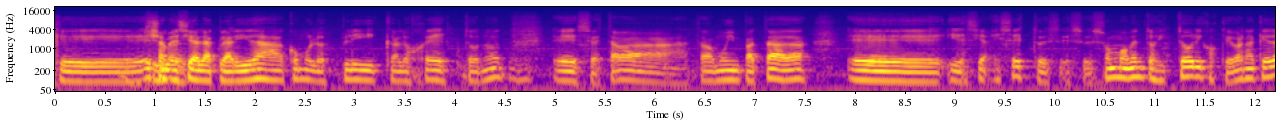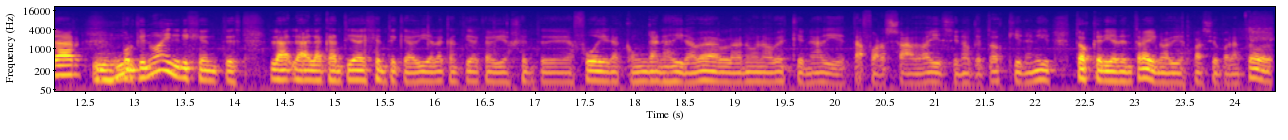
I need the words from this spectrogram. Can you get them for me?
que ella me decía la claridad, cómo lo explica, los gestos, ¿no? Estaba, estaba muy impactada eh, y decía, es esto, es, son momentos históricos que van a quedar, porque no hay dirigentes, la, la, cantidad de gente que había, la cantidad que había gente de afuera con ganas de ir a verla, no, no ves que nadie está forzado a ir, sino que todos quieren ir, todos querían entrar y no había espacio para todos.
